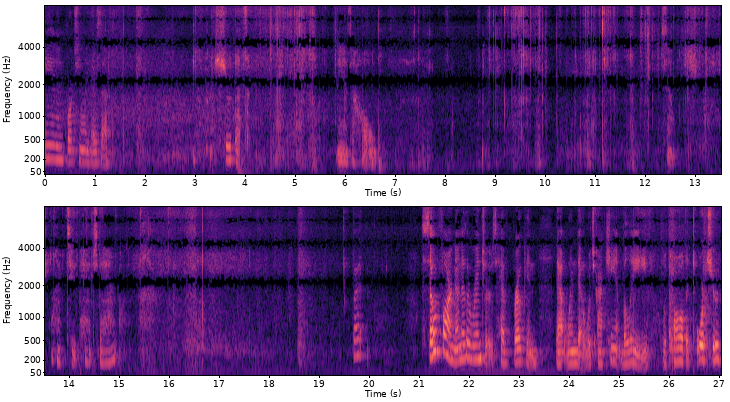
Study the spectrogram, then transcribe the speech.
And unfortunately, there's a, sure that's a, yeah, it's a hole. So, I'll have to patch that. But, so far, none of the renters have broken that window, which I can't believe with all the torture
